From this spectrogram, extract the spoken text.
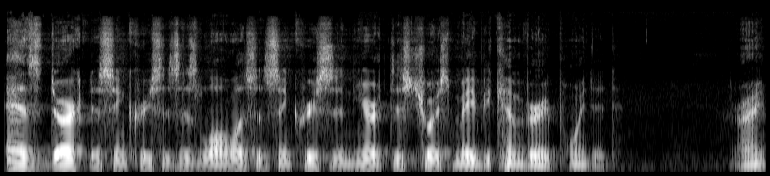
as darkness increases, as lawlessness increases in the earth, this choice may become very pointed. Right?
